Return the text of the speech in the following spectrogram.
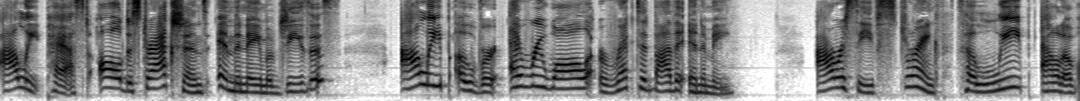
I leap past all distractions in the name of Jesus. I leap over every wall erected by the enemy. I receive strength to leap out of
